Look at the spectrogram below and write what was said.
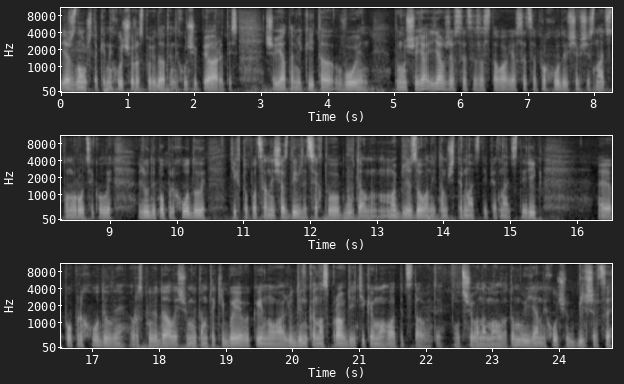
Я ж знову ж таки не хочу розповідати, не хочу піаритись, що я там який-то воїн. Тому що я, я вже все це заставав, я все це проходив ще в 16-му році, коли люди поприходили, ті, хто пацани зараз дивляться, хто був там мобілізований там 14-15 рік, е, поприходили, розповідали, що ми там такі бойовики, ну а людинка насправді тільки могла підставити, от що вона могла. Тому я не хочу більше в це,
